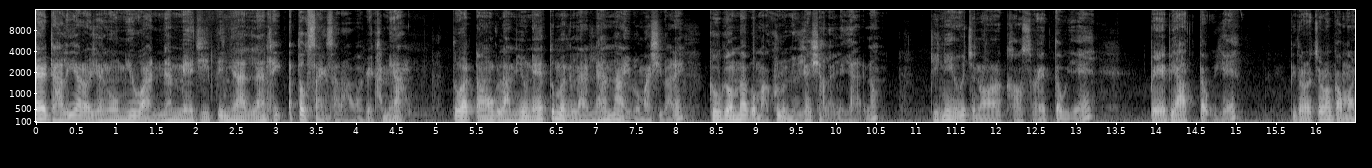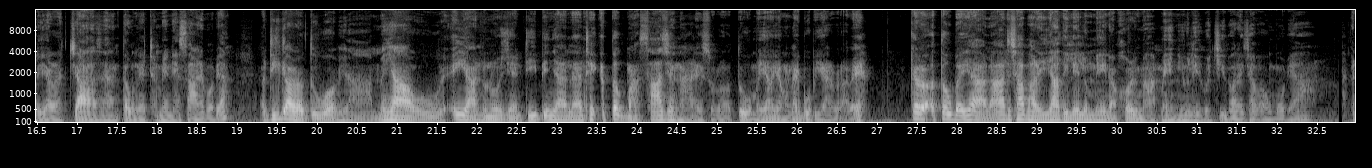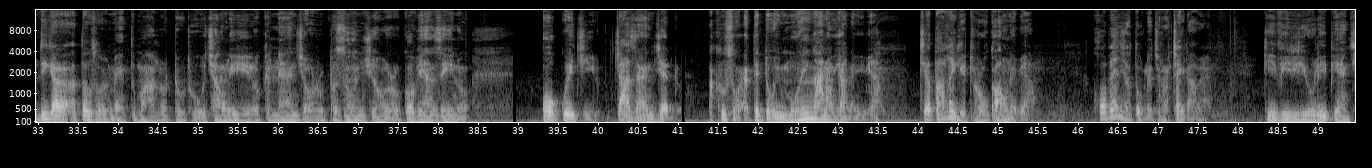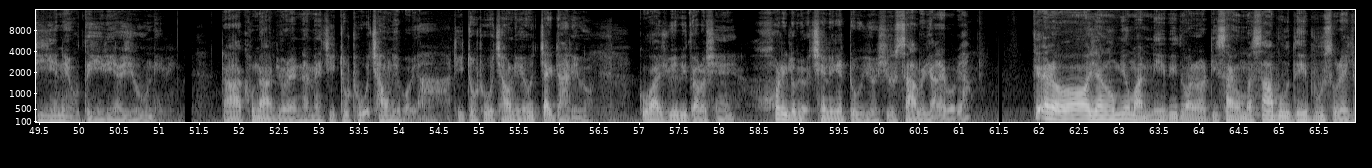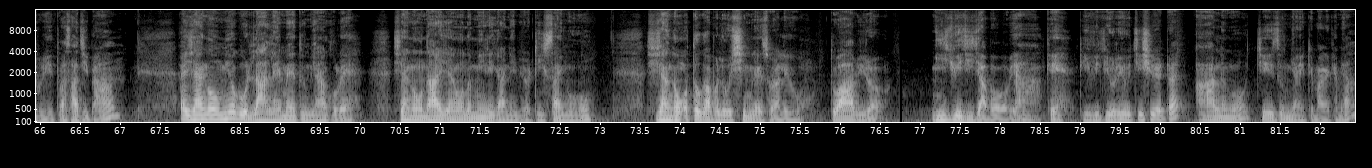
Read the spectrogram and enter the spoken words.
အဲဒါလေးကတော့ရန်ကုန်မြို့ကနာမည်ကြီးပညာလမ်းထိပ်အတုတ်ဆိုင်ဆိုတာပါပဲခင်ဗျာသူကတောင်ကလာမြို့နဲ့သူမကလာလမ်းမကြီးပေါ်မှာရှိပါတယ် Google Map ပေါ်မှာအခုလိုမျိုးရိုက်ရှာလိုက်လေရတယ်နော်ဒီနေ့ကိုကျွန်တော်ကခေါက်ဆွဲတုတ်ရယ်ပဲပြားတုတ်ရယ်ပြီးတော့ကျွန်တော်ကောင်မလေးကတော့ကြာစံတုတ်နဲ့ထမင်းနဲ့စားတယ်ပေါ့ဗျာအဓိကတော့သူပေါ့ဗျာမရဘူးတဲ့အဲ့ရနုံနုံချင်းဒီပညာလမ်းထိပ်အတုတ်မှာစားကျင်တာလေဆိုတော့သူ့ကိုမရောက်ရအောင်လိုက်ပို့ပေးရတော့တာပဲ ကဲတော့အတုပ်ပဲရလားတခြားဘာတွေရသေးလဲလို့မင်းတော့ခေါ်ဒီမှာမန်နူးလေးကိုကြည့်ပါလိုက်ကြပါဦးမော်ဗျာအဓိကတော့အတုပ်ဆိုပေမဲ့သူမလို့ဒုတ်ထိုးအချောင်းလေးတွေတော့ကနန်းကျော်တို့ပဇွန်ကျော်တို့ကော်ပြန်စိမ်းတို့အော်ကွေ့ကြီးတို့ကြာစံချက်တို့အခုဆိုအစ်စ်တိုးကြီးမွေးငါးတောင်ရနေပြီဗျာကြက်သားလိုက်လေတော်တော်ကောင်းတယ်ဗျာခေါ်ပြန်ကျော်တုပ်လဲကျွန်တော်ကြိုက်တာပဲဒီဗီဒီယိုလေးပြန်ကြည့်ရင်းနဲ့ဟိုတရေတွေကယူနေပြီဒါကခုနပြောတဲ့နာမည်ကြီးဒုတ်ထိုးအချောင်းလေးပေါ့ဗျာဒီဒုတ်ထိုးအချောင်းလေးကိုကြိုက်တာတွေကို ကိုကရွေးပြီးသွားလို့ရှရင်ဟောဒီလိုမျိုးအချင်းလေးနဲ့တူပြီးယူစားလို့ရတယ်ပေါ့ဗျာကဲအဲ့တော့ရန်ကုန်မြို့မှာနေပြီးသွားတော့ဒီဆိုင်ကိုမစားဘူးသေးဘူးဆိုတဲ့လူတွေသွားစားကြည့်ပါအဲရန်ကုန်မြို့ကိုလာလဲမဲ့သူများကိုလည်းရန်ကုန်သားရန်ကုန်သမီးတွေကနေပြီးတော့ဒီဆိုင်ကိုရန်ကုန်အတုတ်ကဘယ်လိုရှိမလဲဆိုတာလေးကိုတွားပြီးတော့မြည်ကြွေးကြည့်ကြပါဦးဗျာကဲဒီဗီဒီယိုလေးကိုကြည့်ရှုရတဲ့အတွက်အားလုံးကိုကျေးဇူးများတင်ပါတယ်ခင်ဗျာ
